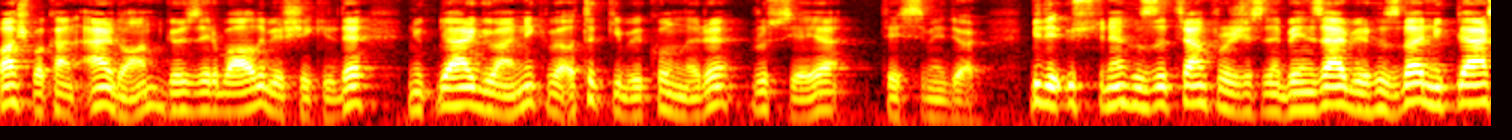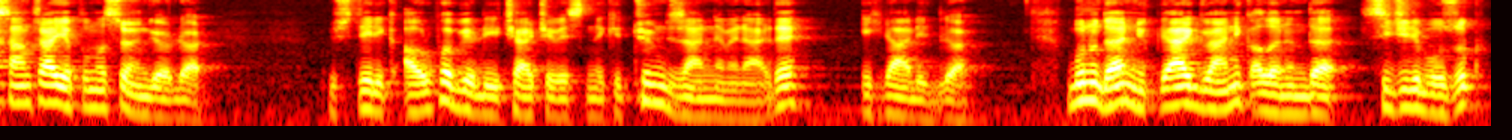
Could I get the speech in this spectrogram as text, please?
Başbakan Erdoğan gözleri bağlı bir şekilde nükleer güvenlik ve atık gibi konuları Rusya'ya teslim ediyor. Bir de üstüne hızlı tren projesine benzer bir hızla nükleer santral yapılması öngörülüyor. Üstelik Avrupa Birliği çerçevesindeki tüm düzenlemelerde ihlal ediliyor. Bunu da nükleer güvenlik alanında sicili bozuk,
